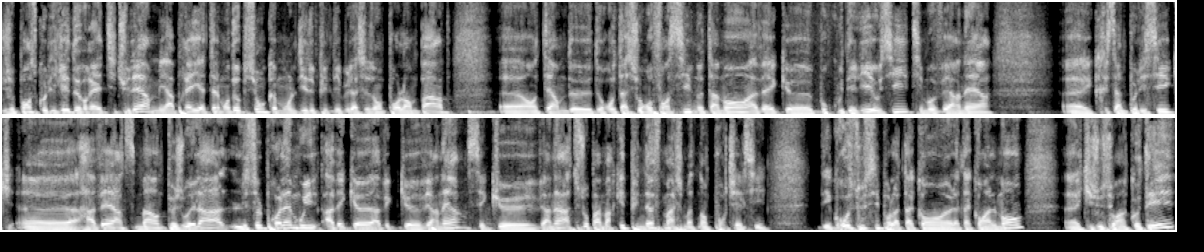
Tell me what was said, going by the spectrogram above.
je pense qu'Olivier devrait être titulaire, mais après il y a tellement d'options, comme on le dit depuis le début de la saison pour Lampard, euh, en termes de, de rotation offensive notamment, avec euh, beaucoup d'ailiers aussi, Timo Werner. Euh, Christian Pulisic, euh, Havertz, Mount peut jouer là. Le seul problème, oui, avec euh, avec euh, Werner, c'est que Werner a toujours pas marqué depuis neuf matchs maintenant pour Chelsea. Des gros soucis pour l'attaquant euh, l'attaquant allemand euh, qui joue sur un côté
